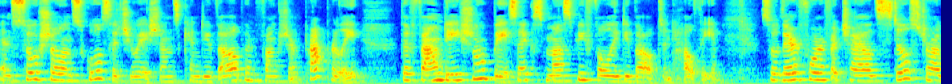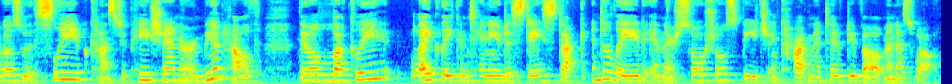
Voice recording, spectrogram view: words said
and social and school situations can develop and function properly, the foundational basics must be fully developed and healthy. So, therefore, if a child still struggles with sleep, constipation, or immune health, they will luckily likely continue to stay stuck and delayed in their social, speech, and cognitive development as well.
